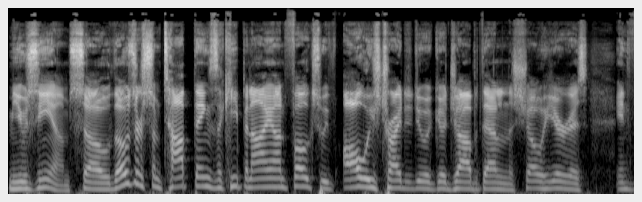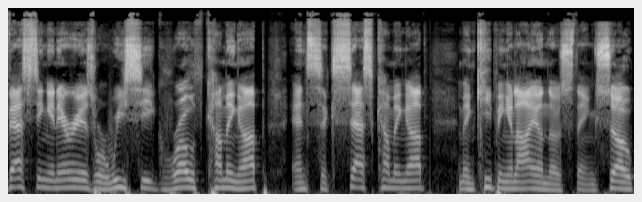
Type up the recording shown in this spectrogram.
Museum. So those are some top things to keep an eye on, folks. We've always tried to do a good job with that on the show here is investing in areas where we see growth coming up and success coming up and keeping an eye on those things. So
